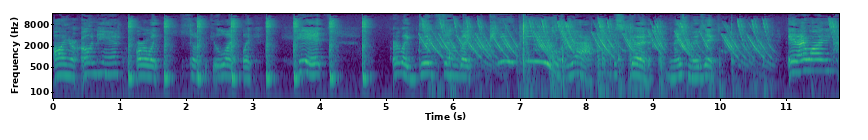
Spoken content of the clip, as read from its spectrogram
on your own hand or like some you like like hits or like good sounds like pew pew. Yeah, it's good. Nice music. And I want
